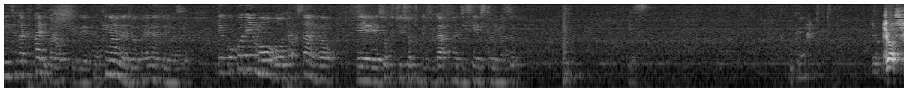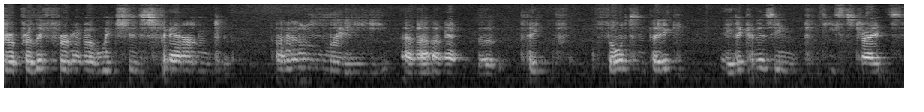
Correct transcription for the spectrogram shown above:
水が高いところから落ちてくる滝のような状態になっておりますでここでもおたくさんの、えー食虫植物がまあ自生しております Yes. Drosera prolifera, which is found only uh, at the peak, Thornton Peak. it occurs in petty straits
